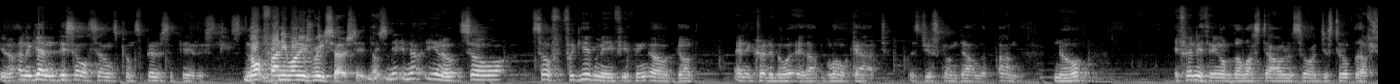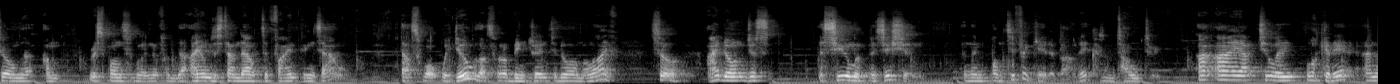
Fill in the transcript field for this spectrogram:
you know. And again, this all sounds conspiracy theorist. Not for anyone who's researched it, doesn't know, you know. So so forgive me if you think, oh God, any credibility that bloke had has just gone down the pan. No. If anything, over the last hour or so, I just hope that I've shown that I'm responsible enough and that I understand how to find things out. That's what we do. That's what I've been trained to do all my life. So I don't just assume a position and then pontificate about it. Because I'm told to. I, I, actually look at it and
